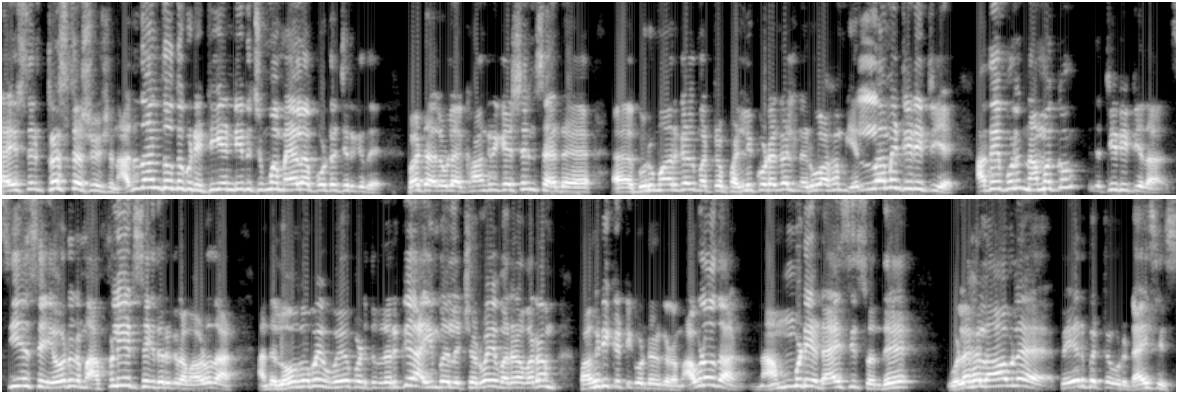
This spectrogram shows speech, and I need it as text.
டைசன் ட்ரஸ்ட் அசோசியேஷன் அதுதான் தூத்துக்குடி. டிஎன்டின்னு சும்மா மேலே போட்டு வச்சிருக்குது. பட் அதில் உள்ள காங்கிரிகேஷன்ஸ் அண்ட் குருமார்கள் மற்றும் பள்ளிக்கூடங்கள் நிர்வாகம் எல்லாமே டிடிடிஏ அதே போல் நமக்கும் இந்த டிடிடி தான். சிஎஸ்ஐயோடு நம்ம அஃபிலியேட் செய்திருக்கிறோம். அவ்வளோதான் அந்த லோகோவை உபயோகப்படுத்துவதற்கு ஐம்பது லட்சம் ரூபாய் வர வரம் பகுடி கட்டி கொண்டிருக்கிறோம். அவ்வளோதான் நம்முடைய டயசிஸ் வந்து உலகளாவில் பெயர் பெற்ற ஒரு டயசிஸ்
